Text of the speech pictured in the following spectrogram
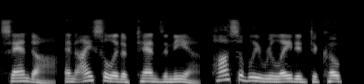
Sanda, an isolate of Tanzania, possibly related to Khoe.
